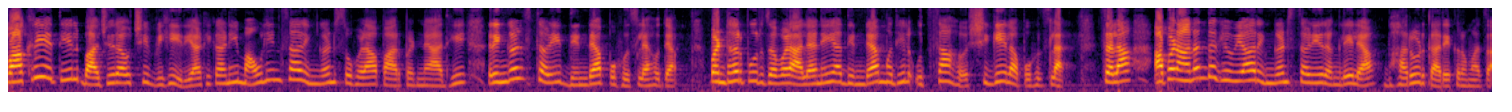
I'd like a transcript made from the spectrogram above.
वाखरी येथील बाजीरावची विहीर या ठिकाणी माऊलींचा रिंगण सोहळा पार पडण्याआधी रिंगणस्थळी दिंड्या पोहोचल्या होत्या. पंढरपूर जवळ आल्याने या दिंड्यांमधील उत्साह शिगेला पोहोचला चला आपण आनंद घेऊया रिंगणस्थळी रंगलेल्या भारूड कार्यक्रमाचा.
